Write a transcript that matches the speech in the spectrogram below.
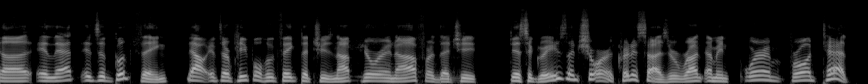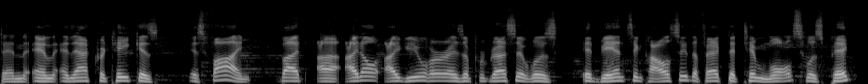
Uh, and that is a good thing. Now, if there are people who think that she's not pure enough or that she disagrees, then sure, criticize her. Run. I mean, we're in broad tent, and and and that critique is is fine. But uh, I don't. I view her as a progressive was advancing policy. The fact that Tim Walz was picked,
